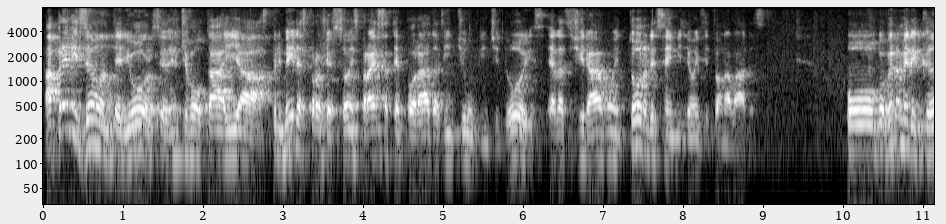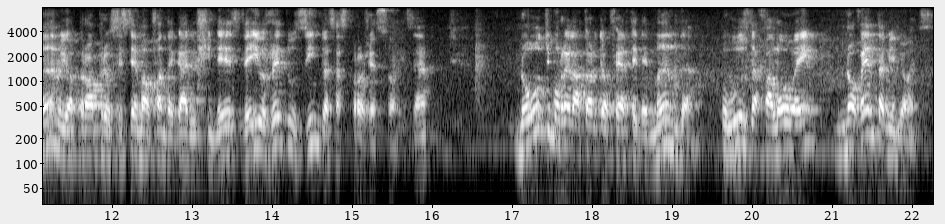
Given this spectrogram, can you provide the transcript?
A previsão anterior, se a gente voltar aí às primeiras projeções para essa temporada 21-22, elas giravam em torno de 100 milhões de toneladas. O governo americano e o próprio sistema alfandegário chinês veio reduzindo essas projeções, né? No último relatório de oferta e demanda, o USDA falou em 90 milhões.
